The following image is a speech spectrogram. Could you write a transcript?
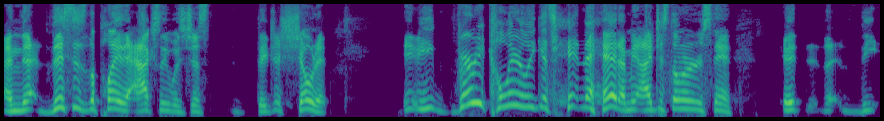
and that this is the play that actually was just they just showed it. It- He very clearly gets hit in the head. I mean, I just don't understand it. The, the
